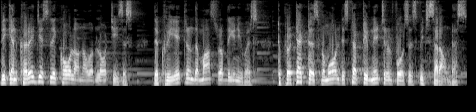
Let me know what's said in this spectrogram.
we can courageously call on our Lord Jesus, the Creator and the Master of the universe, to protect us from all destructive natural forces which surround us.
